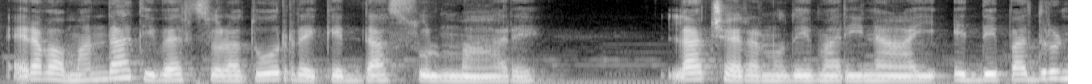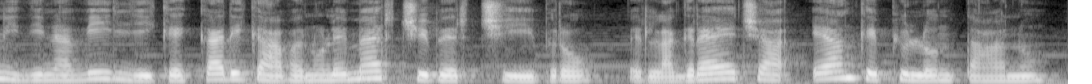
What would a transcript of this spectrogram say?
eravamo andati verso la torre che dà sul mare. Là c'erano dei marinai e dei padroni di navigli che caricavano le merci per Cipro, per la Grecia e anche più lontano,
